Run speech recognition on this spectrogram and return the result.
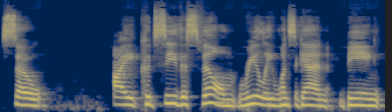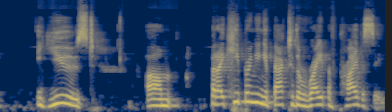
So I could see this film really once again being used. Um, but I keep bringing it back to the right of privacy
